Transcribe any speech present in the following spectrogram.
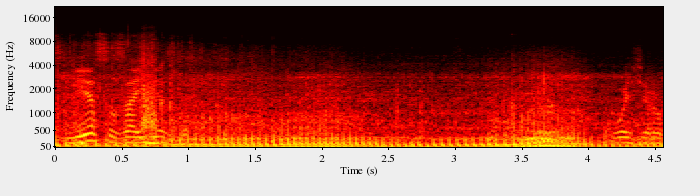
с леса заезда к озеру.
